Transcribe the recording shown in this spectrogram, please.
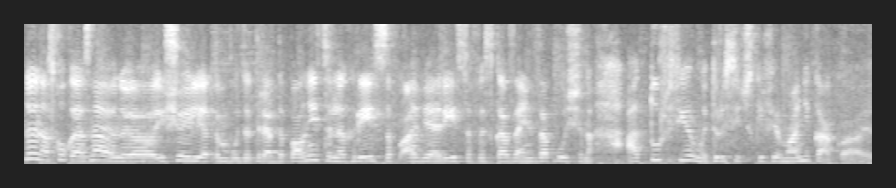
Ну и насколько я знаю, э, еще и летом будет ряд дополнительных рейсов, авиарейсов из Казани запущено. А турфирмы, туристические фирмы, они как? Э,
